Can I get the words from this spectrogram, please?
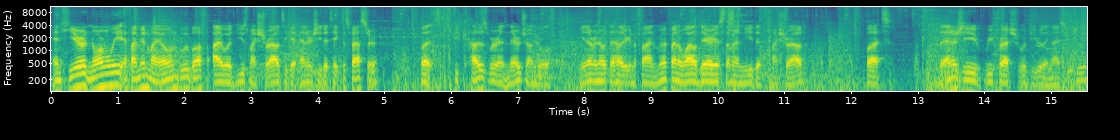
And here, normally, if I'm in my own blue buff, I would use my Shroud to get energy to take this faster. But because we're in their jungle, you never know what the hell you're going to find. We might find a Wild Darius, I'm going to need my Shroud. But the energy refresh would be really nice usually.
